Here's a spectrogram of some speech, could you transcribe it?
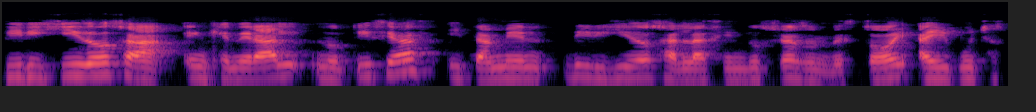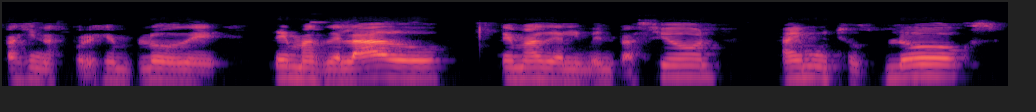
dirigidos a, en general, noticias y también dirigidos a las industrias donde estoy. Hay muchas páginas, por ejemplo, de temas de helado, temas de alimentación, hay muchos blogs,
